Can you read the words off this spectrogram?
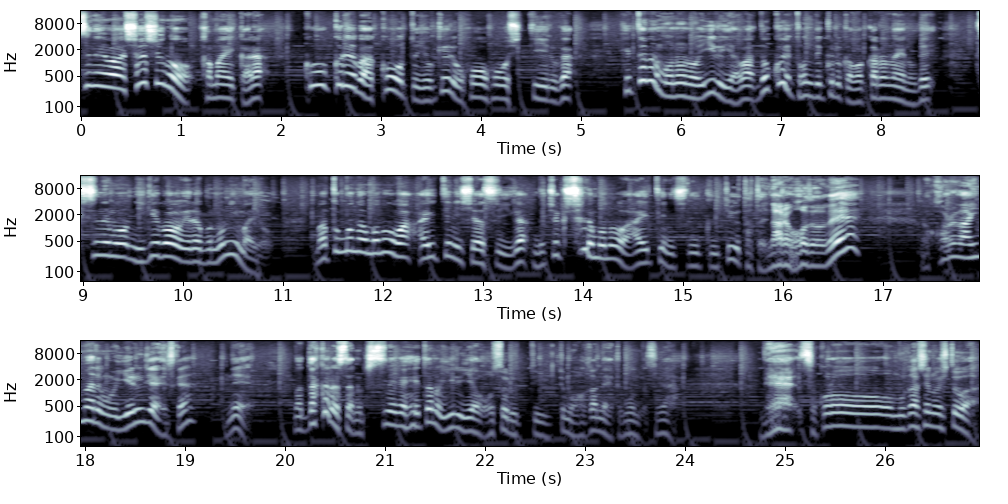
狐は車種の構えからこう来ればこうと避ける方法を知っているが下手なもののいる矢はどこへ飛んでくるかわからないので狐も逃げ場を選ぶのに迷う。まともなものは相手にしやすいがむちゃくちゃなものは相手にしにくいという例え。なるほどね。これは今でも言えるんじゃないですか？ねまあ、だからさあの狐が下手のいる矢を恐るって言っても分かんないと思うんですが。ねそこの昔の人は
